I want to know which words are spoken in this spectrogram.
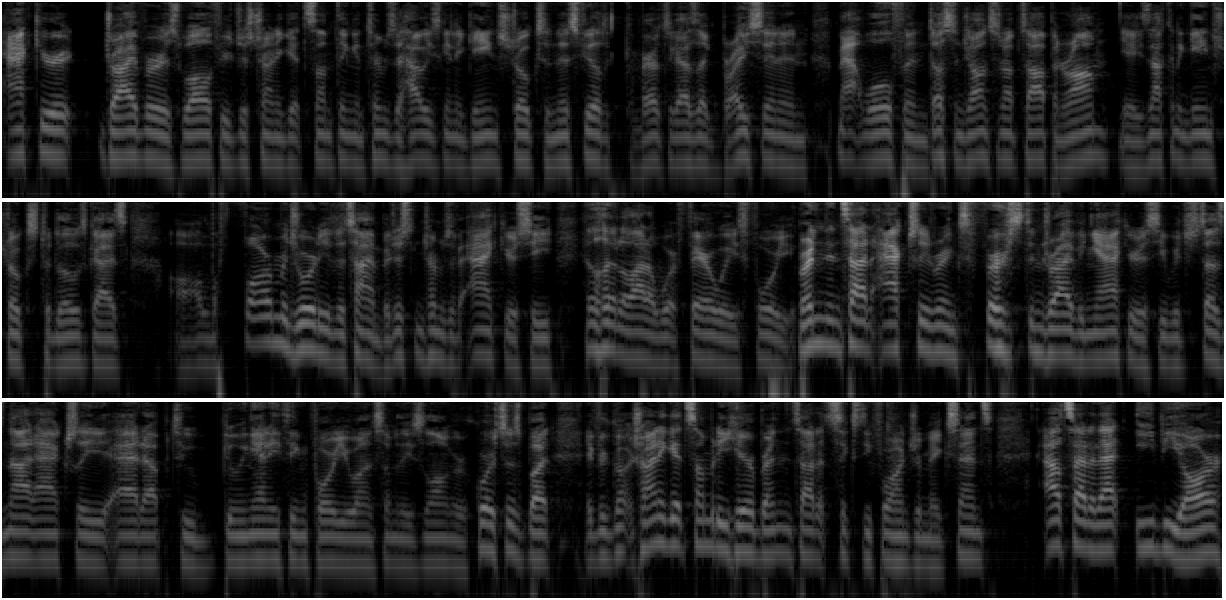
accurate driver as well. If you're just trying to get something in terms of how he's going to gain strokes in this field compared to guys like Bryson and Matt Wolff and Dustin Johnson up top and Rahm, yeah, he's not going to gain strokes to those guys uh, the far majority of the time. But just in terms of accuracy, he'll hit a lot of fairways for you. Brendon Todd actually ranks first in driving accuracy, which does not actually add up to doing anything for you on some of these longer courses. But if you're trying to get somebody here, Brendon Todd at 6,400 makes sense. Outside of that, EVR,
